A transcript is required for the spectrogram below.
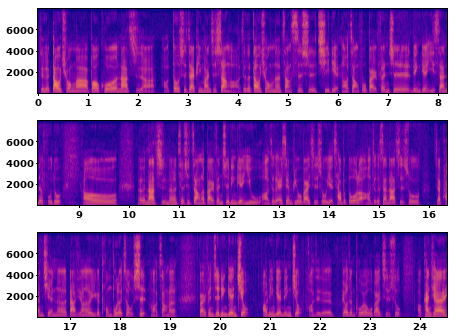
这个道琼啊，包括纳指啊，好，都是在平盘之上啊。这个道琼呢涨四十七点啊，涨幅百分之零点一三的幅度。然后呃，纳指呢则是涨了百分之零点一五啊。这个 S M P 五百指数也差不多了啊。这个三大指数在盘前呢大体上都一个同步的走势啊，涨了百分之零点九，好，零点零九，好，这个标准普尔五百指数好，看起来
